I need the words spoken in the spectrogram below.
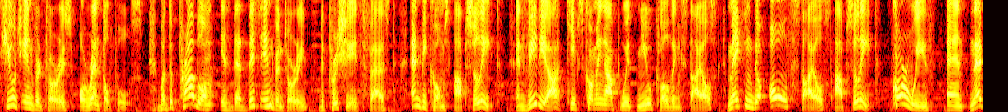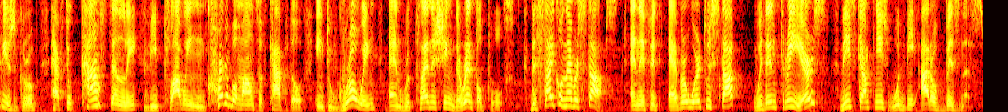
huge inventories or rental pools. But the problem is that this inventory depreciates fast and becomes obsolete. Nvidia keeps coming up with new clothing styles, making the old styles obsolete. CoreWeave and Nebius Group have to constantly be plowing incredible amounts of capital into growing and replenishing the rental pools. The cycle never stops, and if it ever were to stop, within three years, these companies would be out of business.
